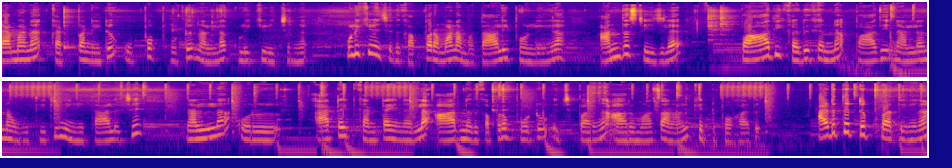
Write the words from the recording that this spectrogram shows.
லெமனை கட் பண்ணிவிட்டு உப்பை போட்டு நல்லா குலுக்கி வச்சுருங்க. குலுக்கி வச்சதுக்கு அப்புறமா நம்ம தாளிப்போம் இல்லைங்களா? அந்த ஸ்டேஜில் பாதி கடுகெண்ணெய் பாதி நல்லெண்ணெய் ஊற்றிட்டு நீங்கள் தாளித்து நல்லா ஒரு ஏர்டைட் கண்டெய்னரில் ஆறுனதுக்கப்புறம் போட்டு வச்சு பாருங்கள் ஆறு மாதம் ஆனாலும் கெட்டு போகாது. அடுத்த டிப் பார்த்தீங்கன்னா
